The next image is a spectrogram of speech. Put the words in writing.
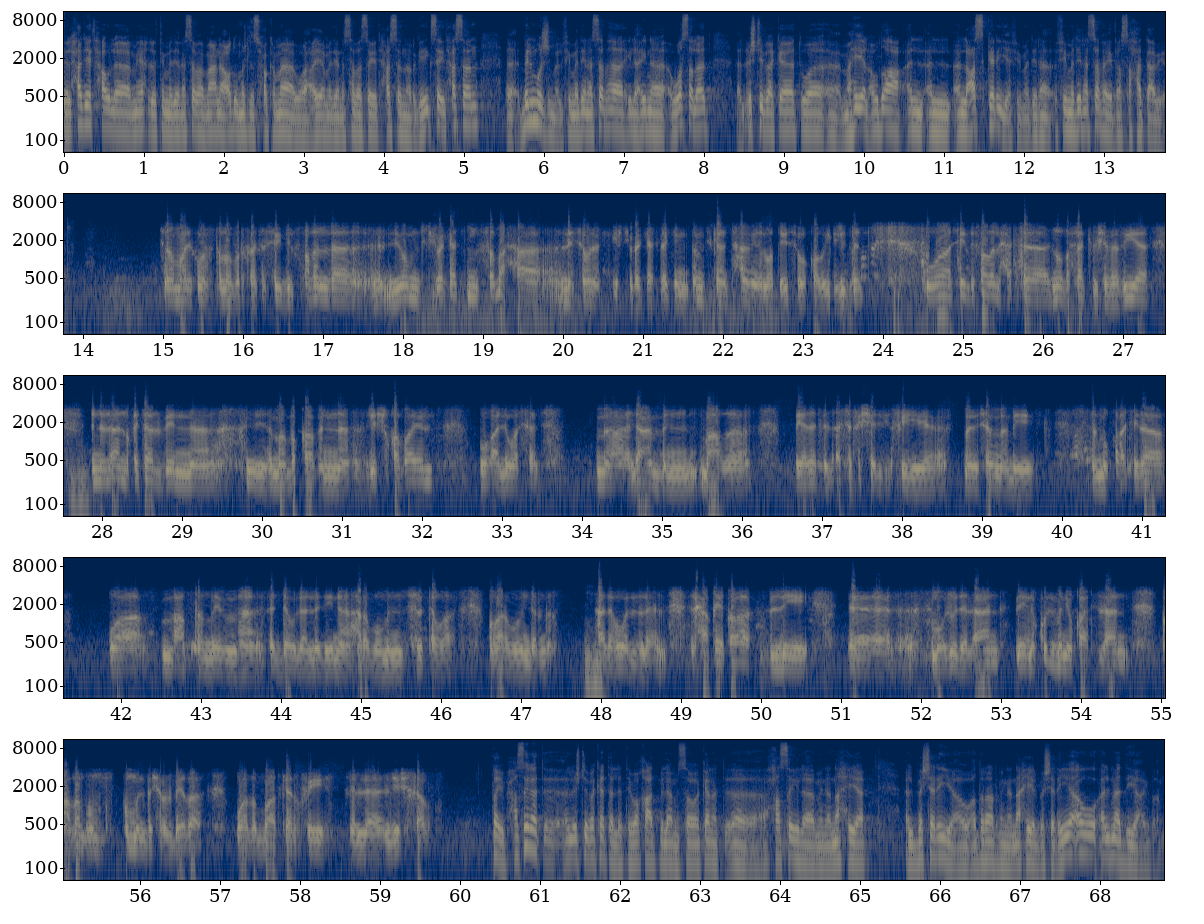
للحديث حول ما يحدث في مدينة سبها معنا عضو مجلس حكماء وعيا مدينة سبها سيد حسن رقيق سيد حسن بالمجمل في مدينة سبها إلى أين وصلت الاشتباكات وما هي الأوضاع العسكرية في مدينة في مدينة سبها إذا صح التعبير؟ السلام عليكم ورحمة الله وبركاته. سيدي الفاضل اليوم الاشتباكات من الصباح ليس هناك اشتباكات لكن أمس كانت حامية الوطيس وقوية جدا. وسيدي الفاضل حتى نوضح لك بشفافية أن الآن القتال بين ما بقى من جيش القبائل واللواء السادس مع دعم من بعض قيادات للأسف الشديد في ما يسمى بالمقاتلة وبعض تنظيم الدولة الذين هربوا من سرتا وهربوا من درنا. هذا هو الحقيقة اللي موجودة الآن لأن كل من يقاتل الآن معظمهم هم البشرة البيضاء وضباط كانوا في الجيش السابق. طيب حصيلة الاشتباكات التي وقعت بالأمس سواء كانت حصيلة من الناحية البشرية أو أضرار من الناحية البشرية أو المادية أيضا.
